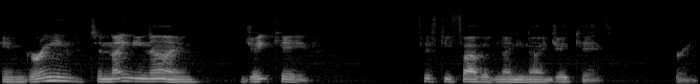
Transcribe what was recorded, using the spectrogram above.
In green to 99, Jake Cave. 55 of 99, Jake Cave. Green.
